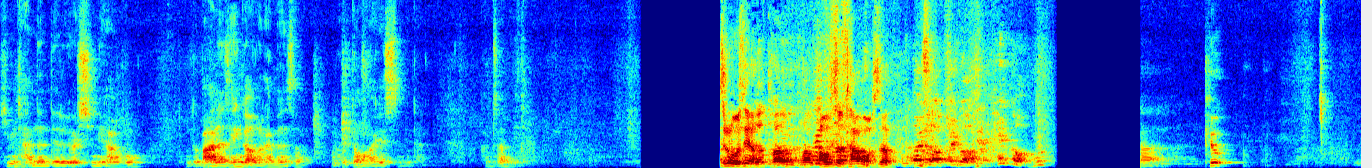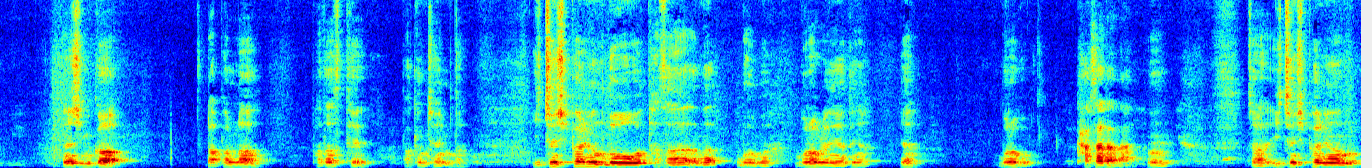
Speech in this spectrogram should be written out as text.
힘 닿는 대로 열심히 하고 좀 더 많은 생각을 하면서 활동을 하겠습니다. 감사합니다. 들어오세요. 다음 다음 없어 다음 없어. 큐. 안녕하십니까 라팔라 바다스테 박경찬입니다 2018년도 다사나 뭐, 뭐 뭐라 그래야 되냐 야 뭐라고 다사다난. 응. 자 2018년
